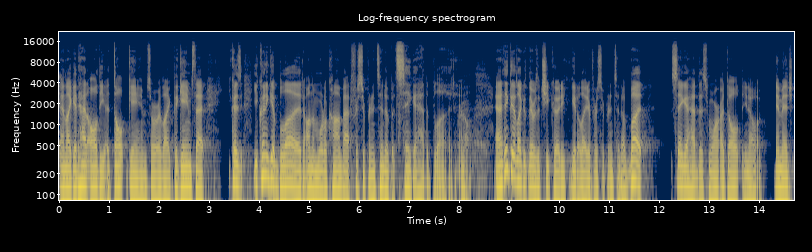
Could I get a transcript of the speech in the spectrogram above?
and like it had all the adult games or like the games that because you couldn't get blood on the Mortal Kombat for Super Nintendo, but Sega had the blood and all. And I think they had like there was a cheat code you could get it later for Super Nintendo, but Sega had this more adult, you know, image.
